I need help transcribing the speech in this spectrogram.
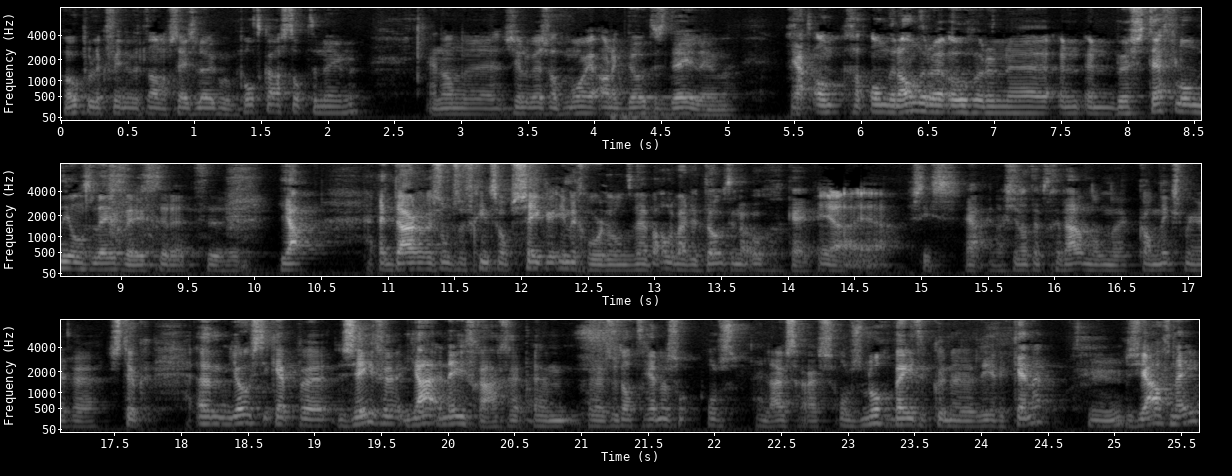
Hopelijk vinden we het dan nog steeds leuk om een podcast op te nemen. En dan eh, zullen we eens wat mooie anekdotes delen. Het Ja. gaat, on- gaat onder andere over een, eh, een, een bus Teflon die ons leven heeft gered. eh. Ja, en daardoor is onze vriendschap zeker innig geworden, want we hebben allebei de dood in de ogen gekeken. ja, ja, precies. Ja, en als je dat hebt gedaan, dan kan niks meer stuk. Ehm, Joost, ik heb zeven ja- en nee-vragen, ehm, eh, zodat renners ons en luisteraars ons nog beter kunnen leren kennen. Hm. Dus ja of nee?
